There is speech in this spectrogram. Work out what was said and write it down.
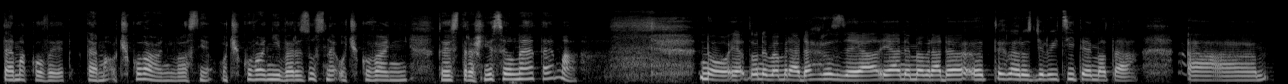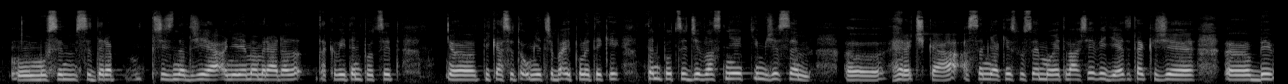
téma COVID, téma očkování, vlastně očkování versus neočkování, to je strašně silné téma. No, já to nemám ráda hrozně. Já, já nemám ráda eh, tyhle rozdělující témata. A musím se teda přiznat, že já ani nemám ráda takový ten pocit, týká se to u mě třeba i politiky, ten pocit, že vlastně tím, že jsem uh, herečka a jsem nějakým způsobem moje tvář je vidět, takže uh, by,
